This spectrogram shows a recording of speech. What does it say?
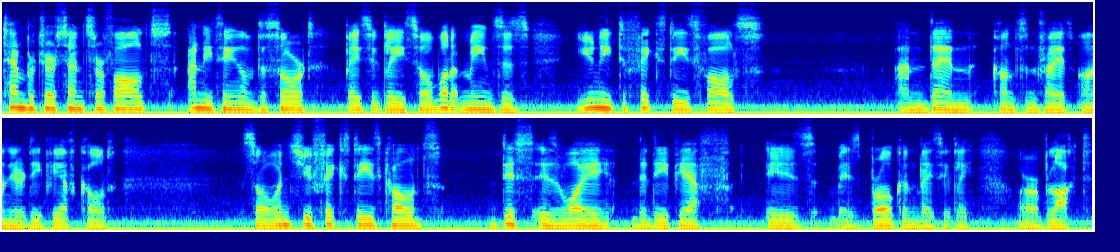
temperature sensor faults, anything of the sort, basically. So, what it means is you need to fix these faults and then concentrate on your DPF code. So, once you fix these codes, this is why the DPF is is broken basically or blocked.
